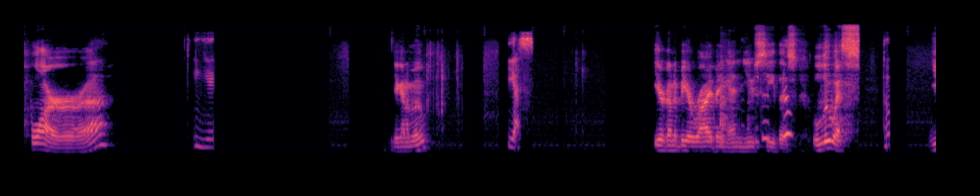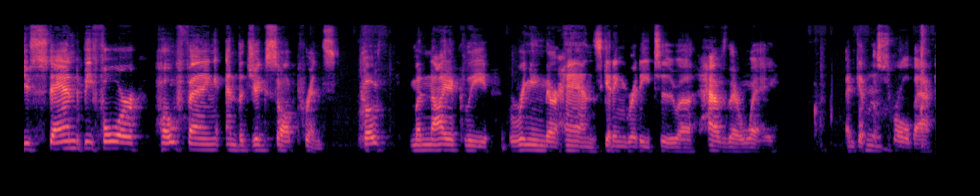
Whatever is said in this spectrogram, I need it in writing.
Clara, Yeah. you're gonna move. Yes. You're gonna be arriving, and you see this. Lewis, you stand before Ho Fang and the Jigsaw Prince, both maniacally wringing their hands, getting ready to uh, have their way and get the Hmm. scroll back.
